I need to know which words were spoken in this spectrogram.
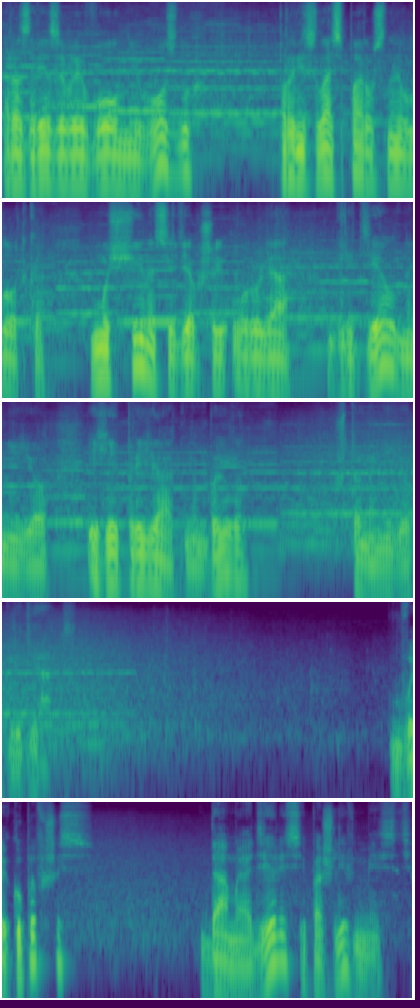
разрезывая волны воздух, пронеслась парусная лодка. Мужчина, сидевший у руля, глядел на нее, и ей приятно было, что на нее глядят. Выкупавшись, дамы оделись и пошли вместе.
